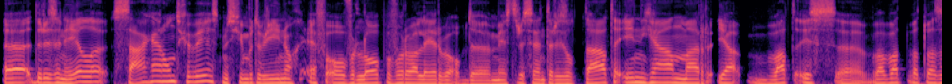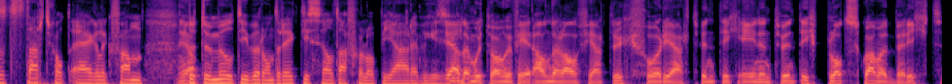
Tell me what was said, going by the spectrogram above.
Uh, er is een hele saga rond geweest. Misschien moeten we die nog even overlopen vooraleer we op de meest recente resultaten ingaan. Maar ja, wat, is, uh, wat, wat, wat, was het startschot eigenlijk van de tumult die we rond Recticel het afgelopen jaar hebben gezien? Ja, dat moeten we ongeveer anderhalf jaar terug, voorjaar 2021. Plots kwam het bericht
